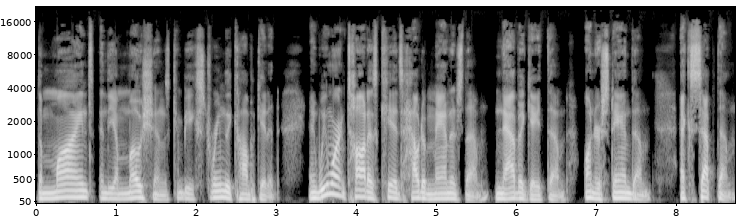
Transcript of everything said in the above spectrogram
the mind and the emotions can be extremely complicated. And we weren't taught as kids how to manage them, navigate them, understand them, accept them.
